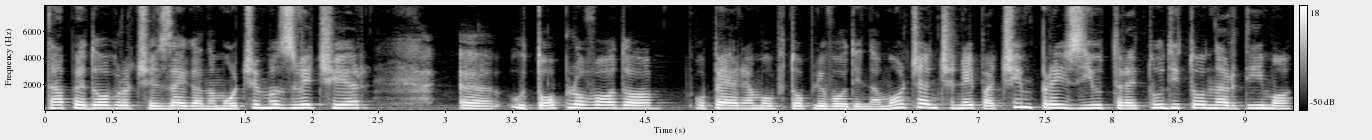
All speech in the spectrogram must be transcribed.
Ta pa je dobro, če zdaj ga namočimo zvečer uh, v toplo vodo, operemo v topli vodi namočen, če ne pa čim prej zjutraj tudi to naredimo.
